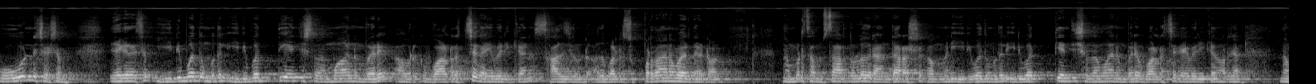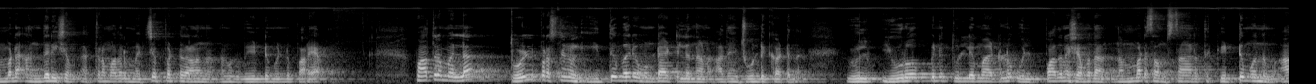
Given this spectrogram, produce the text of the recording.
കോവിഡിന് ശേഷം ഏകദേശം ഇരുപത് മുതൽ ഇരുപത്തിയഞ്ച് ശതമാനം വരെ അവർക്ക് വളർച്ച കൈവരിക്കാൻ സാധിച്ചിട്ടുണ്ട് അത് വളരെ സുപ്രധാനമായ നേട്ടമാണ് നമ്മുടെ സംസ്ഥാനത്തുള്ള ഒരു അന്താരാഷ്ട്ര കമ്പനി ഇരുപത് മുതൽ ഇരുപത്തിയഞ്ച് ശതമാനം വരെ വളർച്ച കൈവരിക്കുക എന്ന് പറഞ്ഞാൽ നമ്മുടെ അന്തരീക്ഷം എത്രമാത്രം മെച്ചപ്പെട്ടതാണെന്ന് നമുക്ക് വീണ്ടും വീണ്ടും പറയാം. മാത്രമല്ല തൊഴിൽ പ്രശ്നങ്ങൾ ഇതുവരെ ഉണ്ടായിട്ടില്ലെന്നാണ് അദ്ദേഹം ചൂണ്ടിക്കാട്ടുന്നത്. യൂറോപ്പിന് തുല്യമായിട്ടുള്ള ഉൽപ്പാദനക്ഷമത നമ്മുടെ സംസ്ഥാനത്ത് കിട്ടുമെന്നും ആ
